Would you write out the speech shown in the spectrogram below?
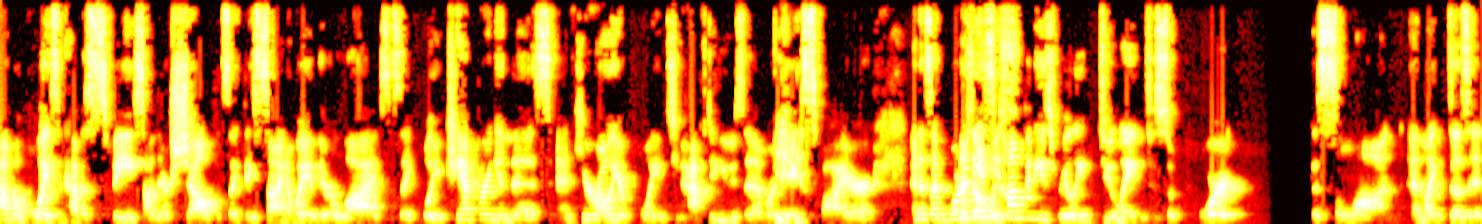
have a voice and have a space on their shelf. It's like they sign away their lives. It's like, well, you can't bring in this, and here are all your points. You have to use them or they expire. And it's like, what There's are these always- companies really doing to support the salon? And like, does it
